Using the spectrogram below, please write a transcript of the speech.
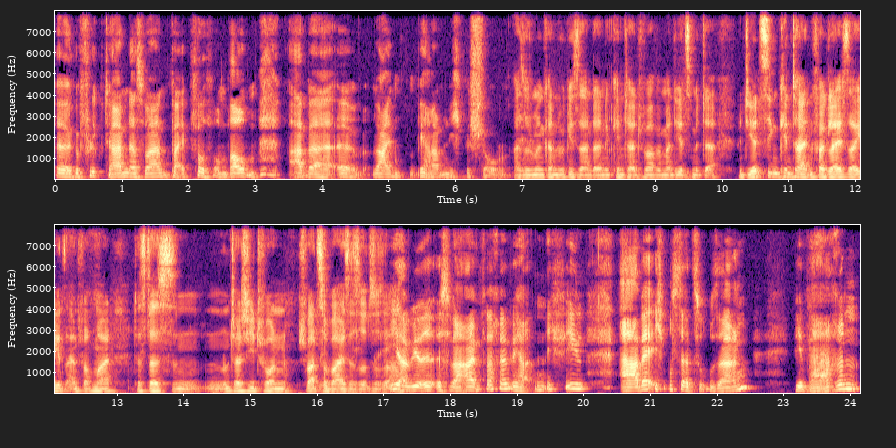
äh, gepflückt haben, das waren ein paar Äpfel vom Baum. Aber äh, nein, wir haben nicht gestohlen. Also man kann wirklich sagen, deine Kindheit war, wenn man die jetzt mit der mit jetzigen Kindheiten vergleicht, sage ich jetzt einfach mal, dass das ein Unterschied von schwarz zu weiß sozusagen. Ja, wir, es war einfacher, wir hatten nicht viel. Aber ich muss dazu sagen, wir waren,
